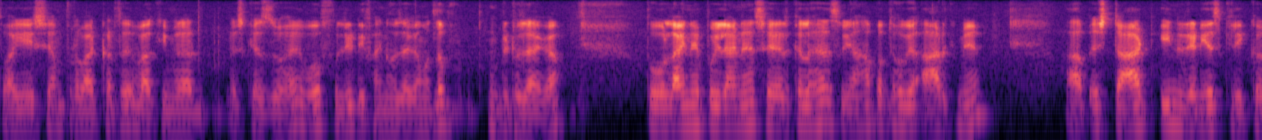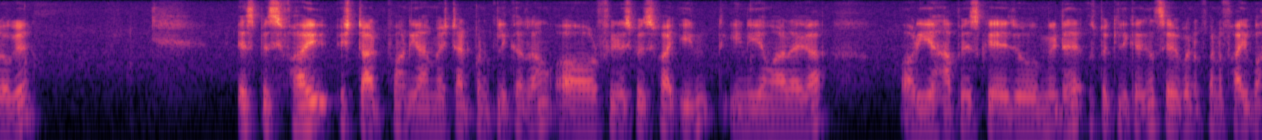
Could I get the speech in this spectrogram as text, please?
तो आइए इसे हम प्रोवाइड करते हैं, बाकी मेरा स्केच जो है वो फुली डिफाइन हो जाएगा मतलब कंप्लीट हो जाएगा। तो लाइन है, पूरी लाइन है सर्कल है तो यहाँ पर आप देखोगे आर्क में आप स्टार्ट इन रेडियस क्लिक करोगे। स्पेसिफाई स्टार्ट पॉइंट यहाँ मैं स्टार्ट पॉइंट क्लिक कर रहा हूँ और फिर स्पेसिफाई इन इन ये हमारा रहेगा। और यहाँ पे इसके जो मिड है, उस पर क्लिक करेंगे। सेवन पॉइंट फाइव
